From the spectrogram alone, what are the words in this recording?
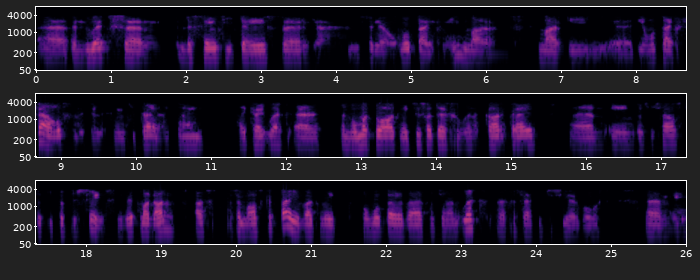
uh, 'n uh, loods um, lisensie te hê vir jou vir jou hommeltuig nie, maar maar die uh, die hommeltuig self moet 'n lisensie kry. Hy kry hy kry ook 'n uh, 'n nommerplaat net soos wat 'n gewone kar kry. Ehm um, en dis dieselfde tipe proses, jy weet, maar dan as as 'n maatskappy wat met hommeltuie werk moet jy dan ook uh, gesertifiseer word. Ehm um, en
